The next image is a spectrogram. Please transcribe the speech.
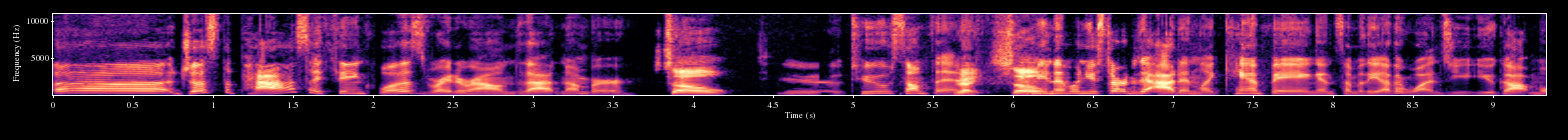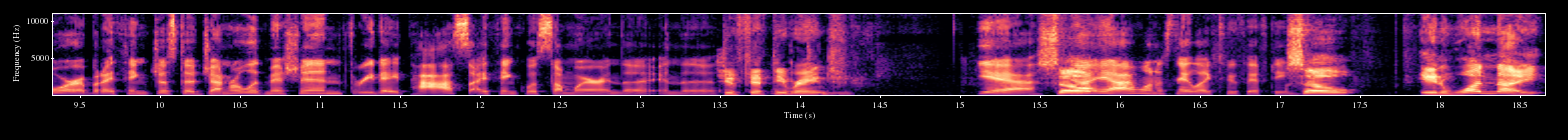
Uh just the pass I think was right around that number. So Two, two something. right, so I mean, when you started to add in like camping and some of the other ones, you, you got more. But I think just a general admission three day pass, I think was somewhere in the in the two fifty range. Yeah. So- yeah, yeah, I want to say like two fifty. So in one night,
